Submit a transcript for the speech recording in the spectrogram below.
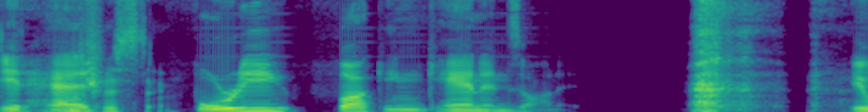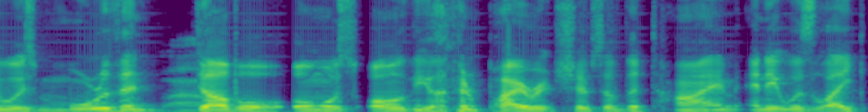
It had Interesting. 40 fucking cannons on it. It was more than Wow. double almost all the other pirate ships of the time, and it was like,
